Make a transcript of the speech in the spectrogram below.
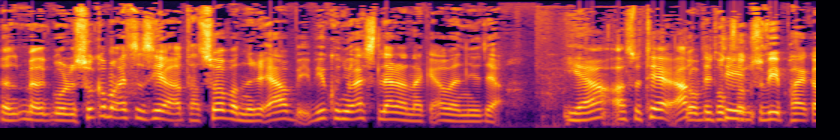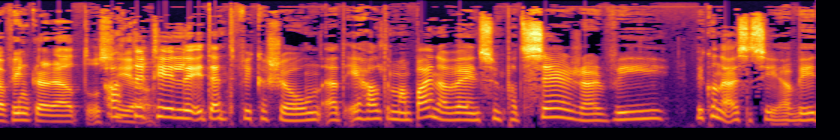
Men, men går det, så kan man eisen si at han søvende er vi. Vi kunne jo eisen lære noe av en idé. Ja, altså til at det til... Så vi peker fingre ut og sier... At til identifikasjon, at jeg halte man beina veien sympatiserer vi... Vi kunne også si at vi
